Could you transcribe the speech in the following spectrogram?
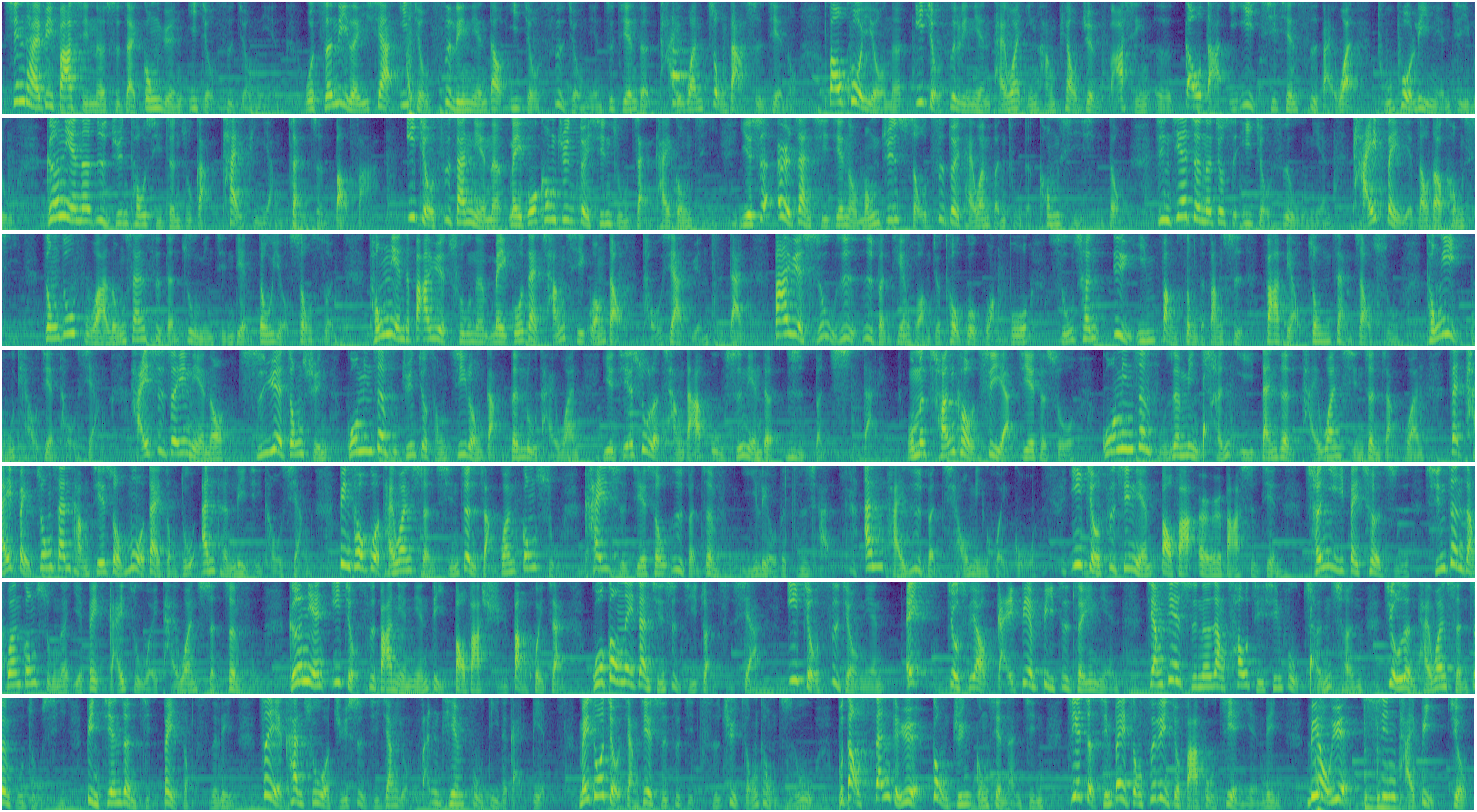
新台币发行呢是在公元一九四九年。我整理了一下一九四零年到一九四九年之间的台湾重大事件哦，包括有呢一九四零年台湾银行票券发行额高达一亿七千四百万，突破历年纪录。隔年呢，日军偷袭珍珠港，太平洋战争爆发。一九四三年呢，美国空军对新竹展开攻击，也是二战期间哦，盟军首次对台湾本土的空袭行动。紧接着呢，就是一九四五年，台北也遭到空袭。总督府啊、龙山寺等著名景点都有受损。同年的八月初呢，美国在长崎广岛投下原子弹。八月十五日，日本天皇就透过广播，俗称语音放送的方式发表终战诏书，同意无条件投降。还是这一年哦，十月中旬，国民政府军就从基隆港登陆台湾，也结束了长达五十年的日本时代。我们喘口气啊，接着说，国民政府任命陈仪担任台湾行政长官，在台北中山堂接受末代总督安藤利吉投降，并透过台湾省行政长官公署开始接收日本政府遗留的资产，安排日本侨民回国。一九四七年爆发二二八事件，陈仪被撤职，行政长官公署呢也被改组为台湾省政府。隔年一九四八年年底爆发徐蚌会战，国共内战情势急转直下。一九四九年，就是要改变币制这一年，蒋介石呢让超级心腹陈诚就任台湾省政府主席，并兼任警备总司令。这也看出我局势即将有翻天覆地的改变。没多久，蒋介石自己辞去总统职务，不到三个月，共军攻陷南京，接着警备总司令就发布戒严令，六月新台币就。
